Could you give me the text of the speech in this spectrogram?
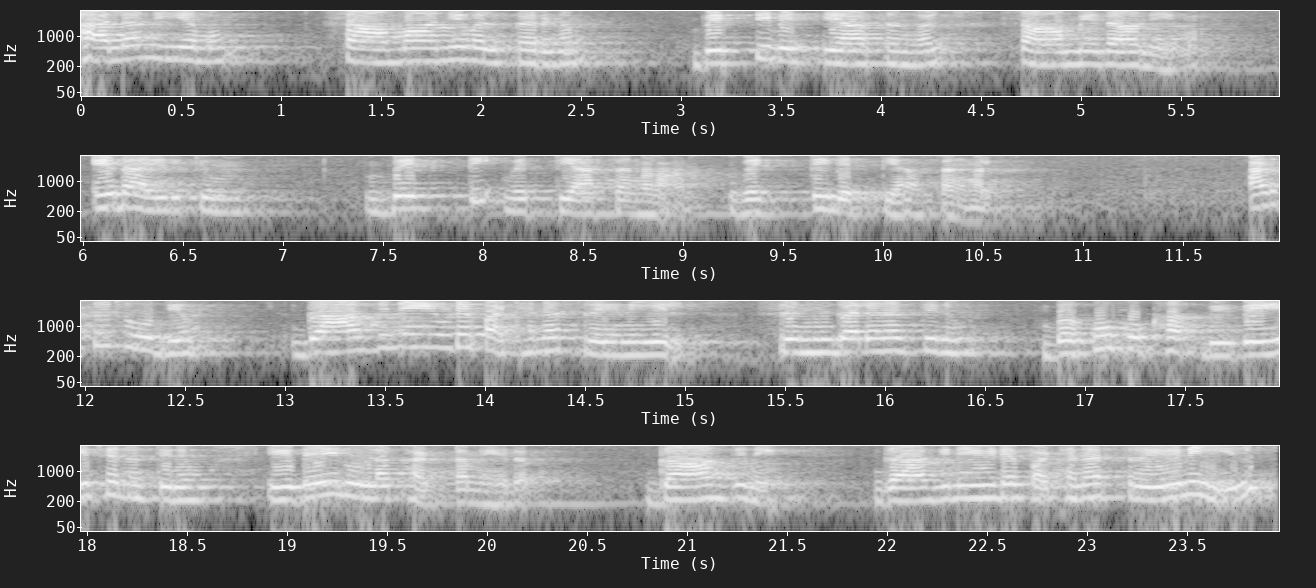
ഫലനിയമം സാമാന്യവൽക്കരണം വ്യക്തി വ്യത്യാസങ്ങൾ സാമ്യതാ നിയമം. ഏതായിരിക്കും? വ്യക്തി വ്യത്യാസങ്ങളാണ് വ്യക്തി വ്യത്യാസങ്ങൾ അടുത്ത ചോദ്യം ഗാഗ്നയുടെ പഠന ശ്രേണിയിൽ ശൃംഖലനത്തിനും ബഹുമുഖ വിവേചനത്തിനും ഇടയിലുള്ള ഘട്ടമേത്. ഗാഗിനെ ഗാഗിനയുടെ പഠന ശ്രേണിയിൽ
